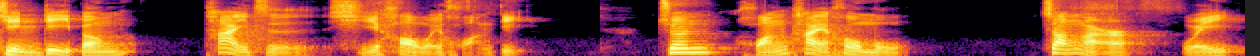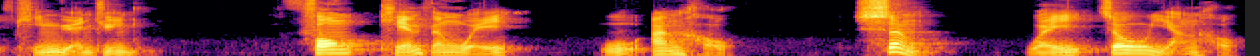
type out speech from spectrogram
景帝崩，太子袭号为皇帝，尊皇太后母张儿为平原君，封田汾为武安侯，胜为周阳侯。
